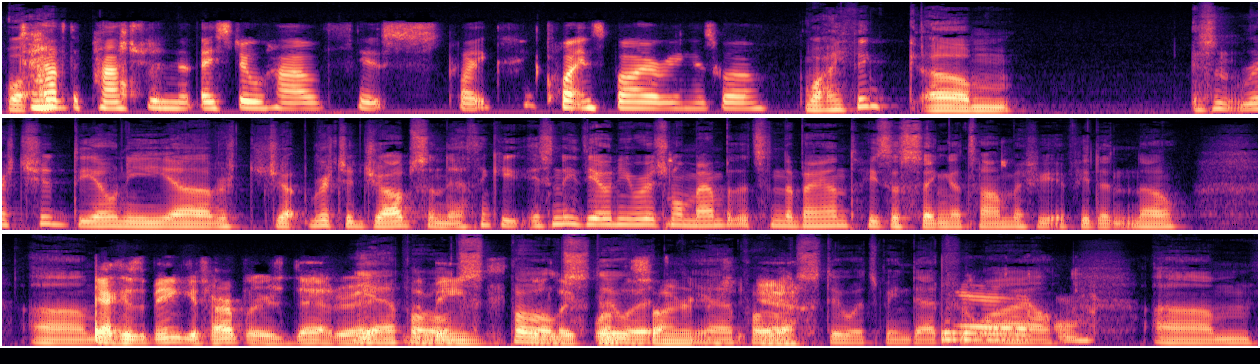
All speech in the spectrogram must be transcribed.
Well, to I, have the passion that they still have. It's like quite inspiring as well. well, I think um, isn't Richard the only uh, Richard Jobson? I think he isn't he the only original member that's in the band. He's a singer, Tom. If you if you didn't know. Um, Yeah, because the main guitar player is dead, right? yeah, The poor main- poor old like, one of the Stuart. Yeah, poor yeah. old Stuart's been dead for a while. Um,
